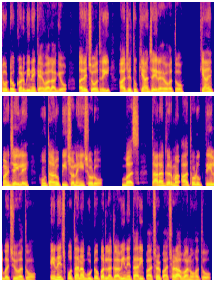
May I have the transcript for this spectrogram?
ટોટો કણબીને કહેવા લાગ્યો, અરે ચૌધરી, આજે તું ક્યાં જઈ રહ્યો હતો? ક્યાંય પણ જઈ લે, હું તારો પીછો નહીં છોડો. બસ, તારા ઘરમાં આ થોડુંક તેલ બચ્યું હતું. એને જ પોતાના બૂટો પર લગાવીને તારી પાછળ પાછળ આવવાનો હતો.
